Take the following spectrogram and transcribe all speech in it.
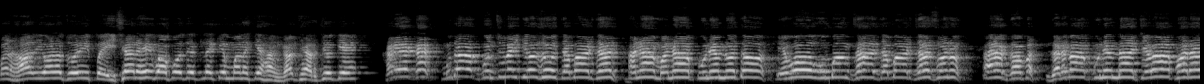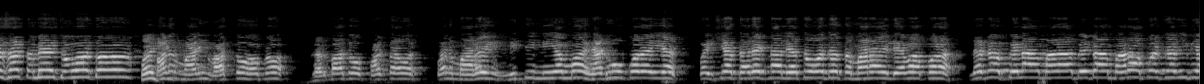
પણ હાલ ઈઓનો જોઈ પૈસા નહીં બાપો એટલે કે મને કે હંગાત હારજો કે. ખરેખર હું તો ગુંચવાઈ ગયો છું જબરજસ્ત. અને મને પૂનમનો તો એવો ઉમંગ છે જબરજસ્ત મને. ગરબા પૂનમ ના જેવા ફરે છે તમે જોવો તો. પણ મારી વાત તો હબરો ગરબા તો ફરતા હોય પણ મારે નીતિ નિયમમાં હેડવું પડે યાર. પૈસા દરેક ના લેતો હોય તો તમારે લેવા પડે. નકર પેલા મારા બેટા મારા પર ચડી બે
